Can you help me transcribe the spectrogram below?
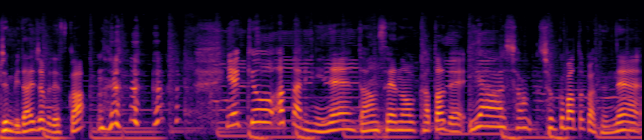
準備大丈夫ですか？いや今日あたりにね男性の方でいやー職場とかでね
